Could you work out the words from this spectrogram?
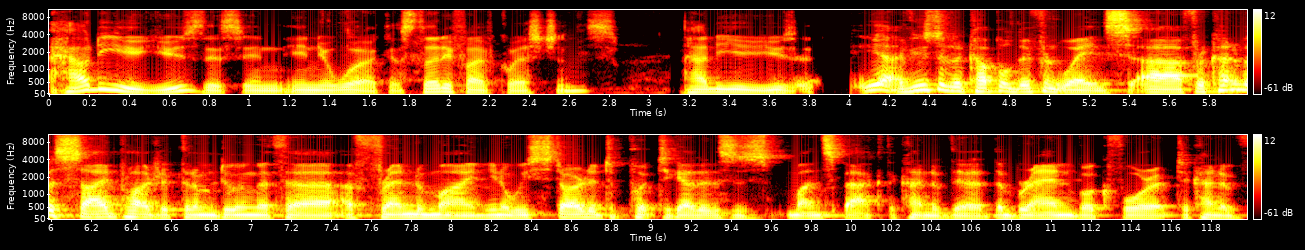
How do you use this in in your work? It's thirty five questions. How do you use it? Yeah, I've used it a couple different ways. Uh, for kind of a side project that I'm doing with a, a, friend of mine, you know, we started to put together. This is months back, the kind of the, the brand book for it to kind of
